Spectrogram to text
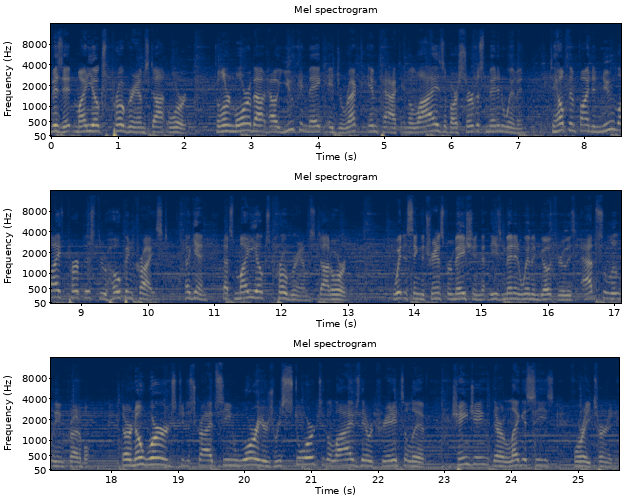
Visit mightyoaksprograms.org to learn more about how you can make a direct impact in the lives of our servicemen and women to help them find a new life purpose through hope in Christ. Again, that's mightyoaksprograms.org. Witnessing the transformation that these men and women go through is absolutely incredible. There are no words to describe seeing warriors restored to the lives they were created to live, changing their legacies for eternity.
